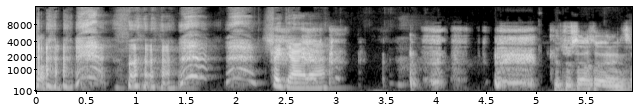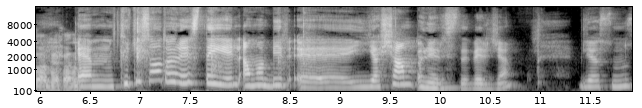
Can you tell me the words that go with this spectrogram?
tahmin. Pekala. Kültür sanat öneriniz var mı efendim? Em, kültür sanat önerisi değil ama bir e, yaşam önerisi vereceğim. Biliyorsunuz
